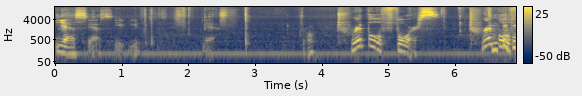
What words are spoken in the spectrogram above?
yes, yes. You you yeah. Draw. Triple force. Triple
